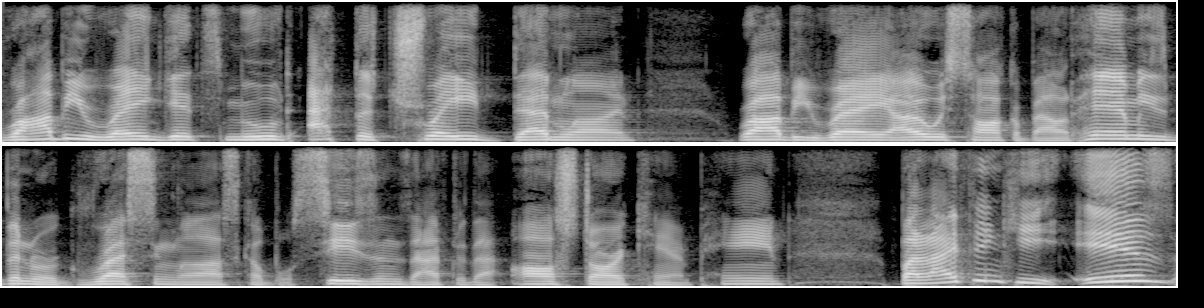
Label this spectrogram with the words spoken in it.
Robbie Ray gets moved at the trade deadline. Robbie Ray, I always talk about him. He's been regressing the last couple seasons after that All Star campaign. But I think he is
